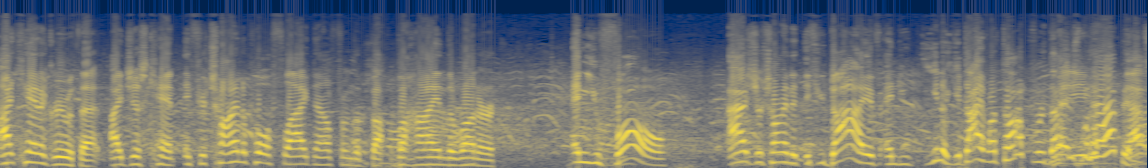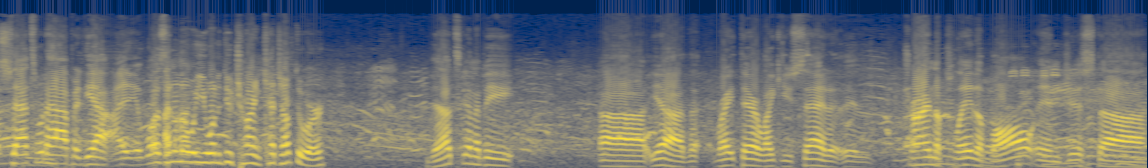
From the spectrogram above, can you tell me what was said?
I can't agree with that. I just can't. If you're trying to pull a flag down from the behind the runner, and you fall as you're trying to, if you dive and you, you know, you dive on top of her, that's Yeah, just you- what happens. That's that's what happened. Yeah, I, it wasn't. I don't know what you want to do. Try and catch up to her. That's going to be, uh, yeah, that, right there, like you said, uh, trying to play the ball and just. Uh,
